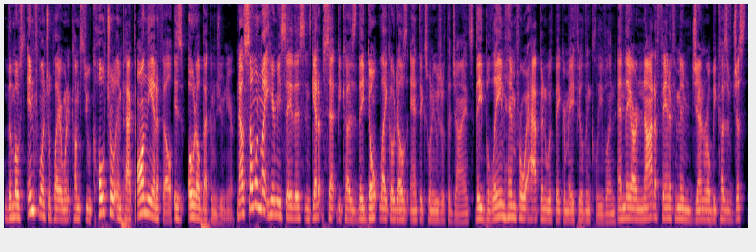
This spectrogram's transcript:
the most influential player when it comes to cultural impact on the NFL is Odell Beckham Jr. Now, someone might hear me say this and get upset because they don't don't like Odell's antics when he was with the Giants. They blame him for what happened with Baker Mayfield in Cleveland, and they are not a fan of him in general because of just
